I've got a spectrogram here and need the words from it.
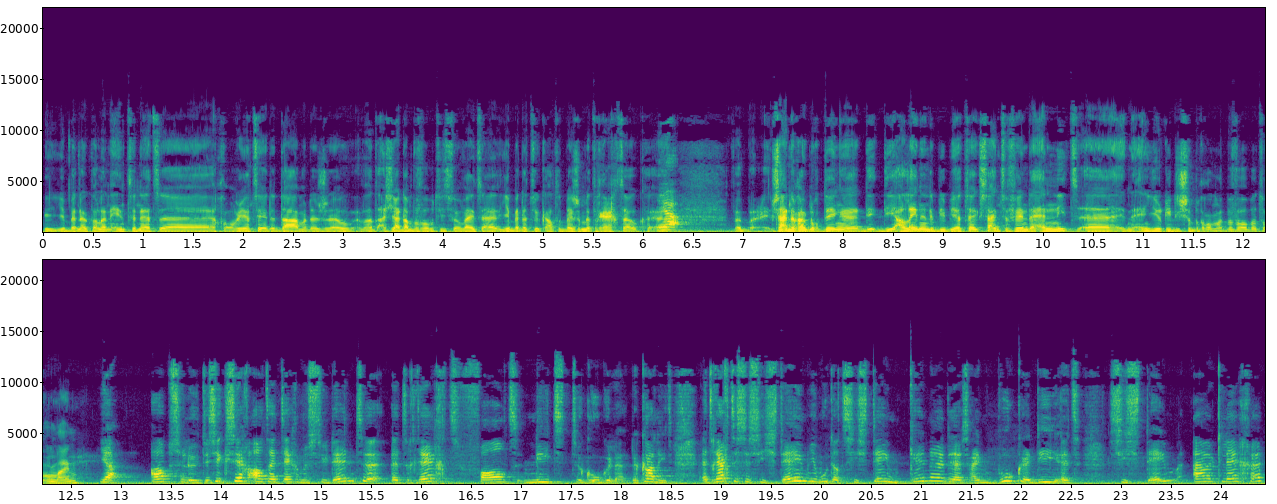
Je bent ook wel een internet eh, georiënteerde dame. Dus, want als jij dan bijvoorbeeld iets wil weten, hè, je bent natuurlijk altijd bezig met recht ook. Ja. Zijn er ook nog dingen die, die alleen in de bibliotheek zijn te vinden en niet eh, in, juridische bronnen bijvoorbeeld online? Ja, absoluut. Dus ik zeg altijd tegen mijn studenten: het recht valt niet te googlen. Dat kan niet. Het recht is een systeem. Je moet dat systeem kennen. Er zijn boeken die het systeem uitleggen.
